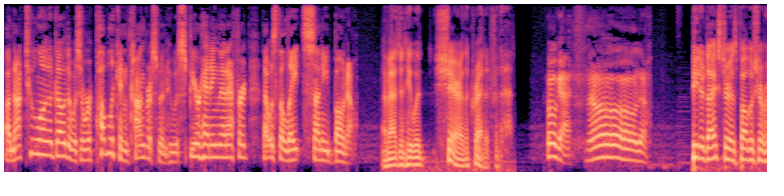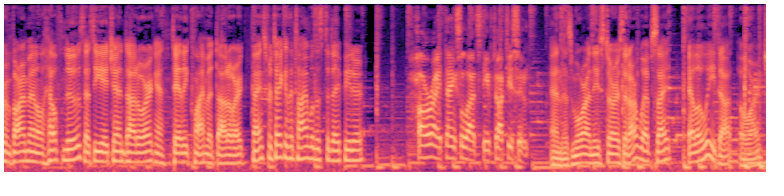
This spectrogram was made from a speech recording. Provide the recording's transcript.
Uh, not too long ago, there was a Republican congressman who was spearheading that effort. That was the late Sonny Bono. I imagine he would share the credit for that. Oh, God. No, no. Peter Dykstra is publisher of Environmental Health News. That's ehn.org and dailyclimate.org. Thanks for taking the time with us today, Peter. All right. Thanks a lot, Steve. Talk to you soon. And there's more on these stories at our website, loe.org.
